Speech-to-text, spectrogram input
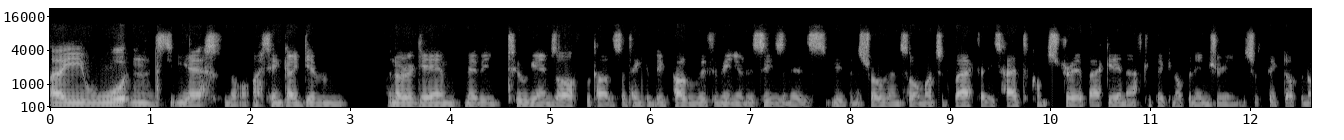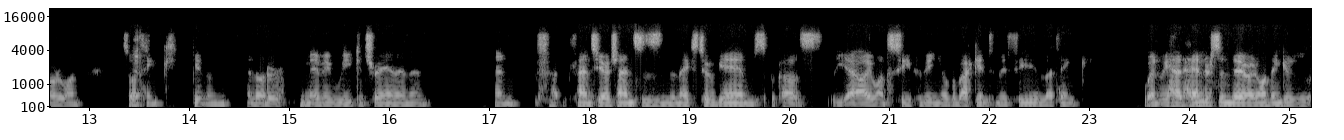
I wouldn't. Yes, no. I think I give him another game, maybe two games off, because I think the big problem with Fabinho this season is we've been struggling so much at the back that he's had to come straight back in after picking up an injury and he's just picked up another one. So yeah. I think give him another maybe week of training and and fancy our chances in the next two games because yeah, I want to see Fabinho go back into midfield. I think when we had Henderson there, I don't think it was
